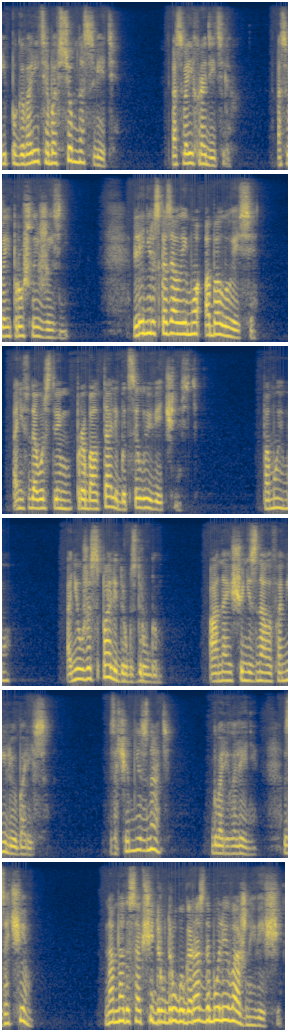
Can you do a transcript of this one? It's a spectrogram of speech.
и поговорить обо всем на свете, о своих родителях, о своей прошлой жизни. Лени рассказала ему об Алоэсе. Они с удовольствием проболтали бы целую вечность. По-моему, они уже спали друг с другом, а она еще не знала фамилию Бориса. «Зачем мне знать?» — говорила Лени. «Зачем? Нам надо сообщить друг другу гораздо более важные вещи.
